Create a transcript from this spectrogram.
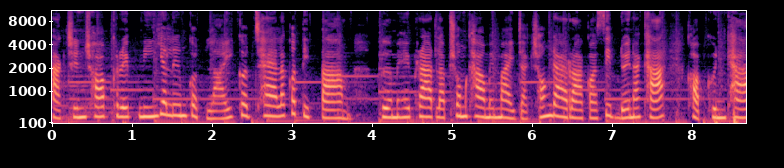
หากชื่นชอบคลิปนี้อย่าลืมกดไลค์ กดแชร์และกดติดตาม เพื่อไม่ให้พลาดรับชมข่าวใหม่ๆ จากช่องดารากอสิบด้วยนะคะ ขอบคุณค่ะ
